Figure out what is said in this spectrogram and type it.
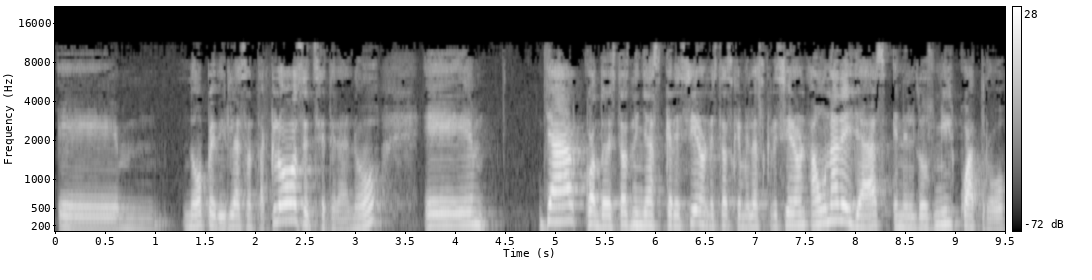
em, ¿no? Pedirle a Santa Claus, etcétera, ¿no? Eh, ya cuando estas niñas crecieron, estas gemelas crecieron, a una de ellas, en el 2004,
